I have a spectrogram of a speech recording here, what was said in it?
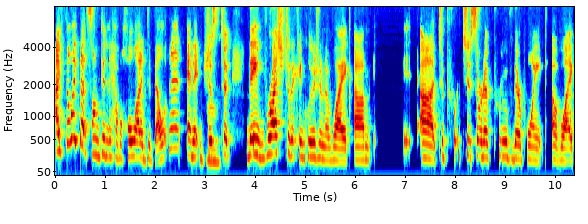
i feel like that song didn't have a whole lot of development and it just mm. took they rushed to the conclusion of like um uh to pr- to sort of prove their point of like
